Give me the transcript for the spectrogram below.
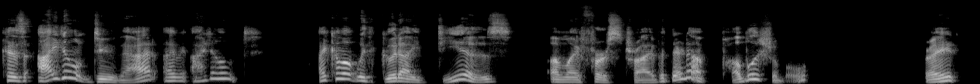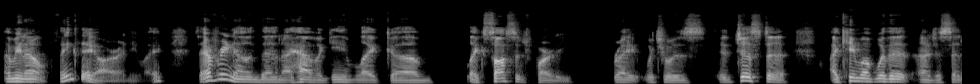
because I don't do that. I mean, I don't. I come up with good ideas on my first try, but they're not publishable. right? I mean, I don't think they are anyway. So every now and then I have a game like um, like Sausage Party, right? Which was it just a I came up with it and I just said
